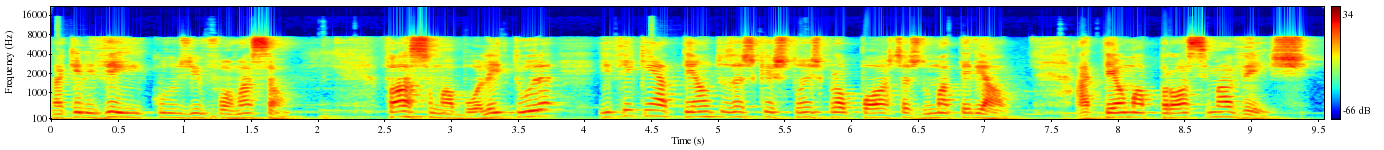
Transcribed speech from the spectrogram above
naquele veículo de informação. Faça uma boa leitura e fiquem atentos às questões propostas no material. Até uma próxima vez.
